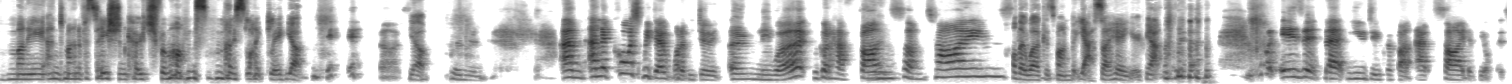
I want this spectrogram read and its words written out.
money and manifestation coach for mums, most likely. Yeah. nice. Yeah. Brilliant. Um, and of course, we don't want to be doing only work. We've got to have fun sometimes. Although work is fun, but yes, I hear you. Yeah. what is it that you do for fun outside of the office?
